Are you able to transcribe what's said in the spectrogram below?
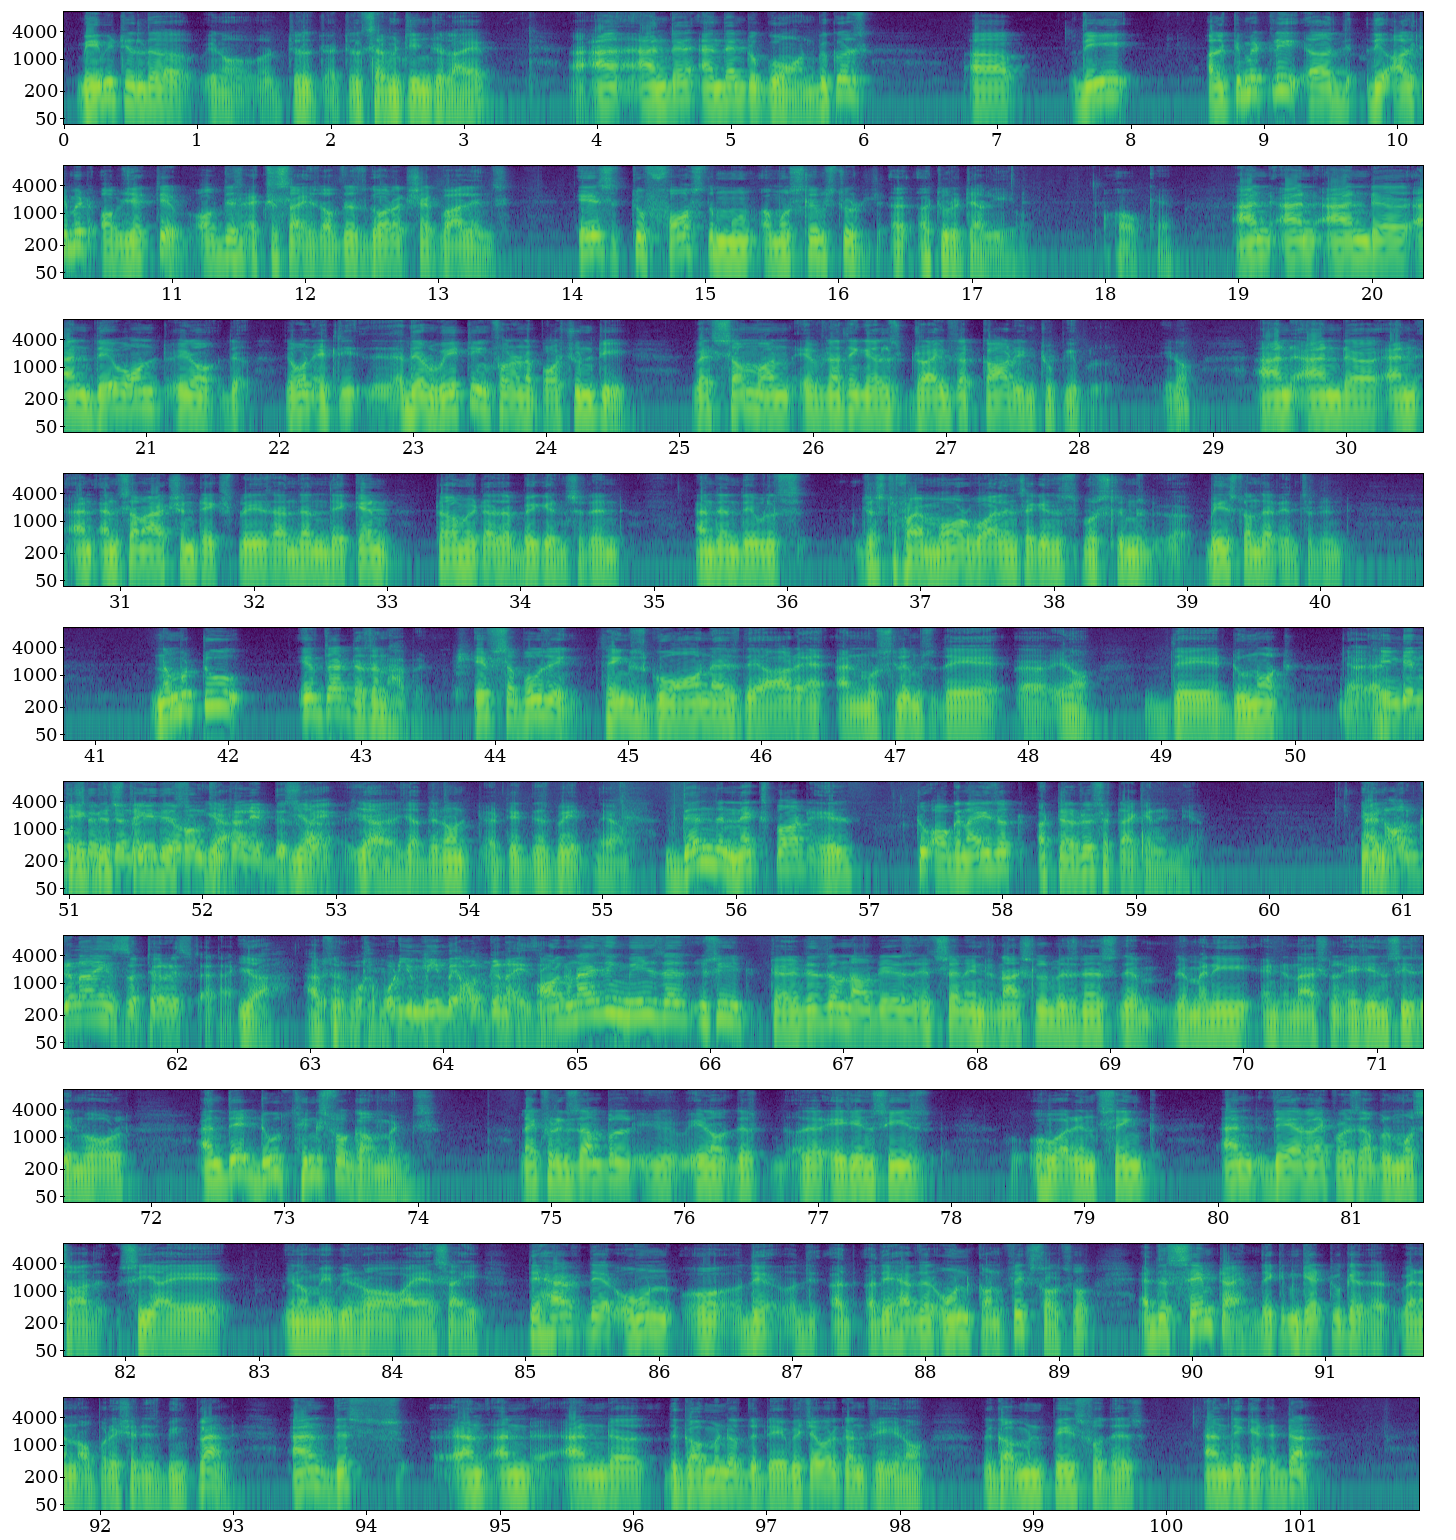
maybe till the you know till till 17 July, uh, and then and then to go on because uh, the ultimately uh, the, the ultimate objective of this exercise of this Gorakshak violence is to force the uh, Muslims to uh, uh, to retaliate Okay. and and and uh, and they want you know they, they want at least they're waiting for an opportunity where someone if nothing else drives a car into people you know? And and uh, and and and some action takes place and then they can term it as a big incident and then they will justify more violence against muslims uh, based on that incident. Number 2 if that doesn't happen if supposing things go on as they are a- and muslims they uh, you know they do not Yeah, uh, Indian Muslims this- generally, take they don't yeah, retaliate this yeah, way. Yeah, yeah, they don't uh, take this way. Yeah. Then the next part is to organize a, a terrorist attack in India. You And- organize a terrorist attack. Yeah, absolutely. What, what do you mean by organizing? Organizing means that you see, terrorism nowadays it's an international business. There, there are many international agencies involved, and they do things for governments. Like for example, you, you know, there, there are agencies who are in sync, and they are like, for example, Mossad, CIA, you know, maybe RAW, ISI. They have their own, uh, they, uh, they have their own conflicts also. At the same time, they can get together when an operation is being planned, and this, and and and uh, the government of the day, whichever country, you know, the government pays for this, and they get it done,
